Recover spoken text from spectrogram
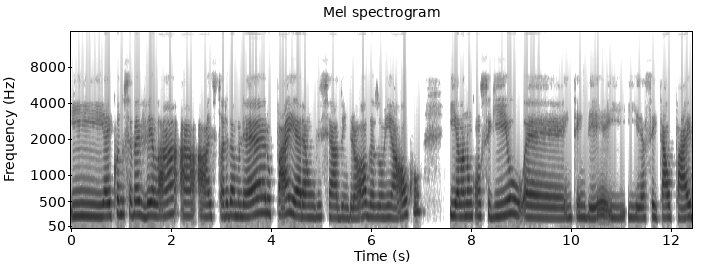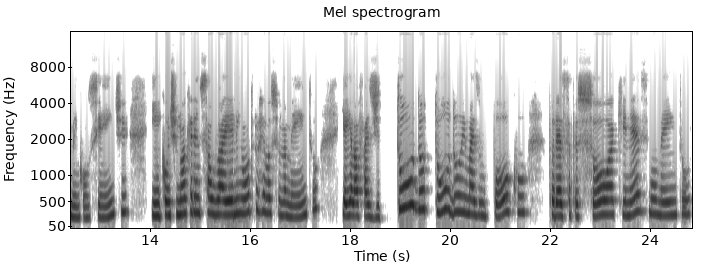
e aí, quando você vai ver lá a, a história da mulher, o pai era um viciado em drogas ou em álcool, e ela não conseguiu é, entender e, e, aceitar o pai no inconsciente e continua querendo salvar ele em outro relacionamento e aí ela faz de tudo, tudo e mais um pouco por essa pessoa que nesse momento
